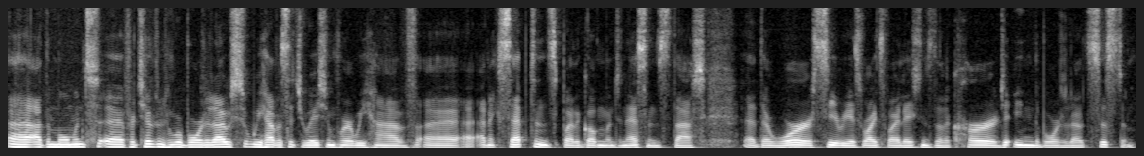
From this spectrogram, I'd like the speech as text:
uh, at the moment. Uh, for children who were boarded out, we have a situation where we have uh, an acceptance by the government, in essence, that uh, there were serious rights violations that occurred in the boarded out system.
